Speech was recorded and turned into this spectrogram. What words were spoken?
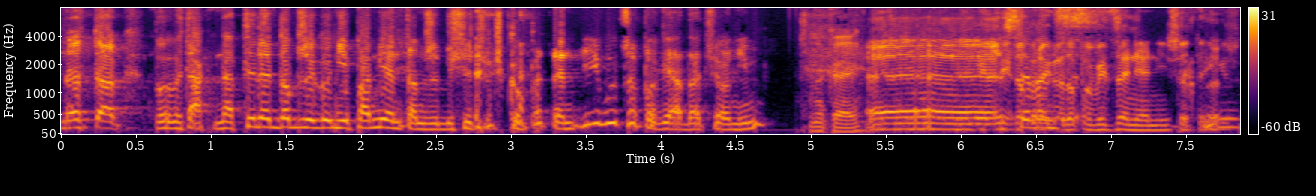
No tak, tak, na tyle dobrze go nie pamiętam, żeby się czuć kompetentnie i móc opowiadać o nim. Okej. Okay. Eee, Seven... dobrego do powiedzenia niż o tej grze.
